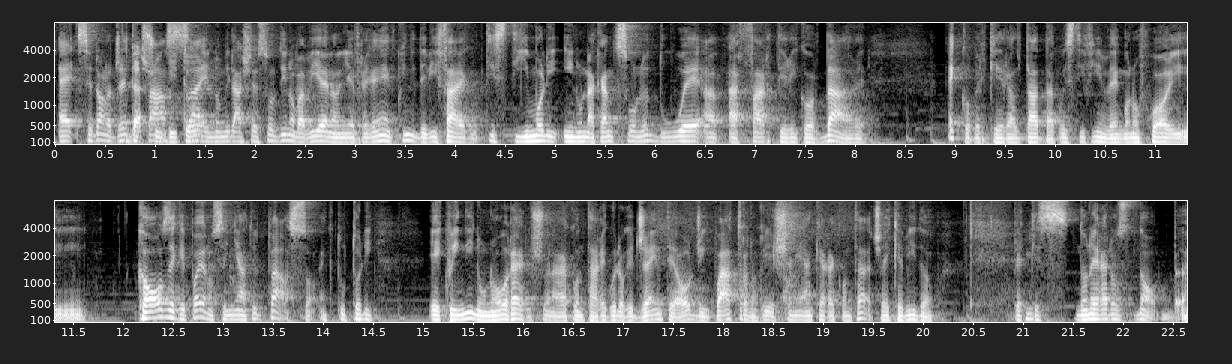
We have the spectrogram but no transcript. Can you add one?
eh, se no la gente passa subito. e non mi lascia il soldino, va via e non gli frega niente, quindi devi fare, ti stimoli in una canzone o due a, a farti ricordare. Ecco perché in realtà da questi film vengono fuori cose che poi hanno segnato il passo, è tutto lì. E quindi in un'ora riuscivano a raccontare quello che gente oggi in quattro non riesce neanche a raccontare, cioè hai capito? Perché s- non erano snob.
